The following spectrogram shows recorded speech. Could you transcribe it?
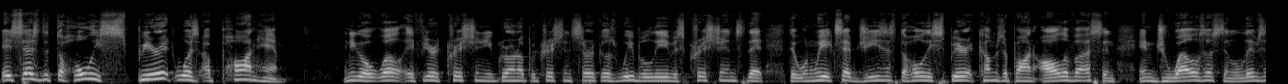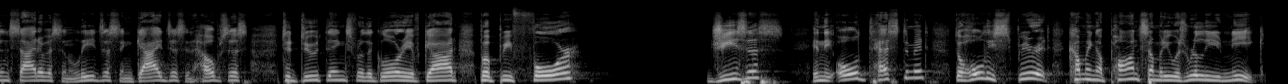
it says that the Holy Spirit was upon him. And you go, well, if you're a Christian, you've grown up in Christian circles, we believe as Christians that, that when we accept Jesus, the Holy Spirit comes upon all of us and, and dwells us and lives inside of us and leads us and guides us and helps us to do things for the glory of God. But before Jesus, in the Old Testament, the Holy Spirit coming upon somebody was really unique.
